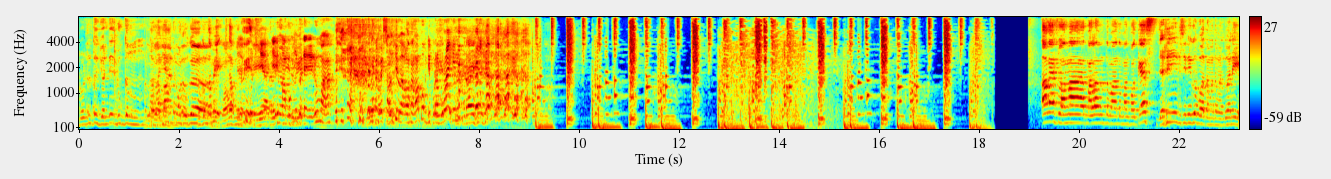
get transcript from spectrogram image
dulu itu tujuan dia dugem pertamanya. Abang tuh mau dugem. Dugem tapi nggak punya iya, duit. iya. Ya, jadi mabuk juga dari rumah. Sampai sono juga kalau nggak mabuk dipura-purain. Oke, selamat malam teman-teman podcast. Jadi di sini gue bawa teman-teman gue nih,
